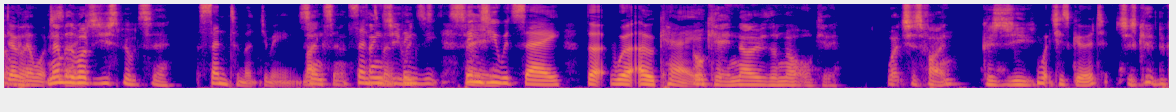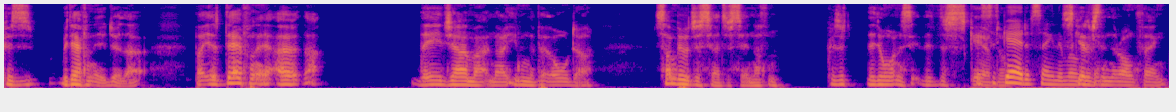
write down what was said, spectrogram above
don't bit. know what to Remember to the words you used to be able to say? Sentiment, you mean? Sentiment. sentiment. Things you things, would you, say. things you would say that were okay, Okay, now they're not okay, which is fine because you, which is good. which is good because we definitely do that. But it's definitely out that the age I'm at now, even a bit older. Some people just say, I just say nothing because they don't want to say. They're just scared. They're of- scared of saying the wrong scared of saying the wrong thing.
